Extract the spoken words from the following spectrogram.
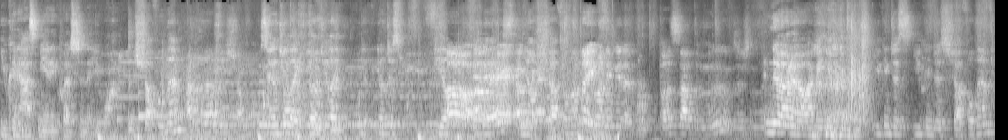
you can ask me any question that you want. And shuffle them. I don't know how to shuffle. So you'll do like you'll do like you'll, you'll just feel Oh, like this, okay, and you'll okay. shuffle I them. thought you wanted me to bust out the moves or something. No, no. I mean, you, you can just you can just shuffle them.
